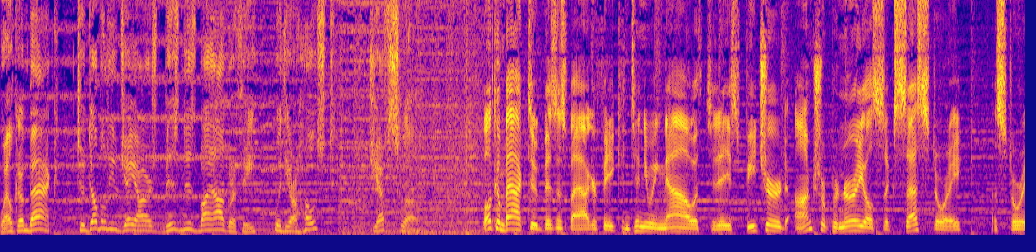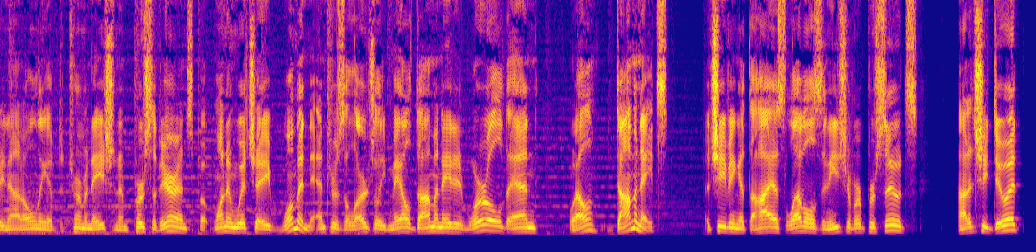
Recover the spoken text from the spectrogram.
Welcome back to WJR's Business Biography with your host, Jeff Sloan. Welcome back to Business Biography, continuing now with today's featured entrepreneurial success story. A story not only of determination and perseverance, but one in which a woman enters a largely male dominated world and, well, dominates, achieving at the highest levels in each of her pursuits. How did she do it?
